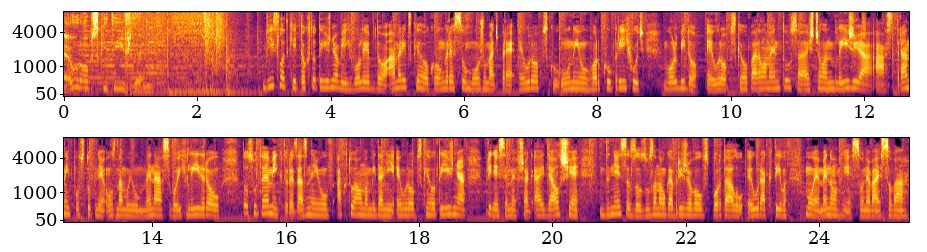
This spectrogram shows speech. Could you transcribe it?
Európsky týždeň. Výsledky tohto týždňových volieb do amerického kongresu môžu mať pre Európsku úniu horkú príchuť. Voľby do Európskeho parlamentu sa ešte len blížia a strany postupne oznamujú mená svojich lídrov. To sú témy, ktoré zaznejú v aktuálnom vydaní Európskeho týždňa. Prinesieme však aj ďalšie. Dnes so Zuzanou Gabrižovou z portálu Euraktiv. Moje meno je Sonja Vajsová.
